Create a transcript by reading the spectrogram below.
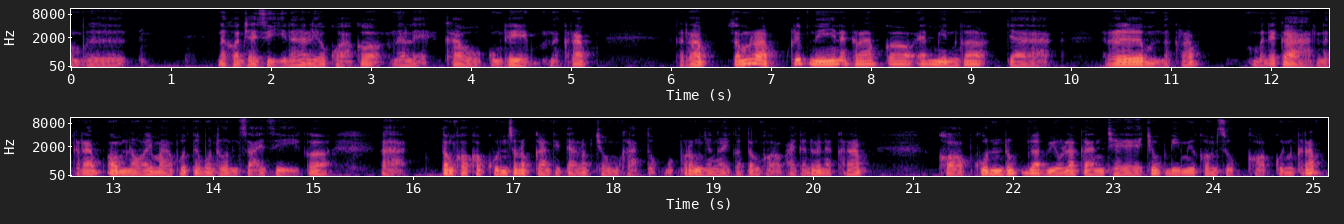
อำเภอนครชัยศรีนะฮะเลี้ยวขวาก็นั่นแหละเข้ากรุงเทพนะครับ ครับสำหรับคลิปนี้นะครับก็แอดมินก็จะเริ่มนะครับบรรยากาศนะครับอ้อมน้อยมาพุทธมณฑลสายสี่ก็ต้องขอขอบคุณสำหรับการติดตามรับชมขาดตกบกพร่องยังไงก็ต้องขออภัยกันด้วยนะครับ ขอบคุณทุกยอดวิวและการแชร์โชคดีมีความสุขขอบคุณครับ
